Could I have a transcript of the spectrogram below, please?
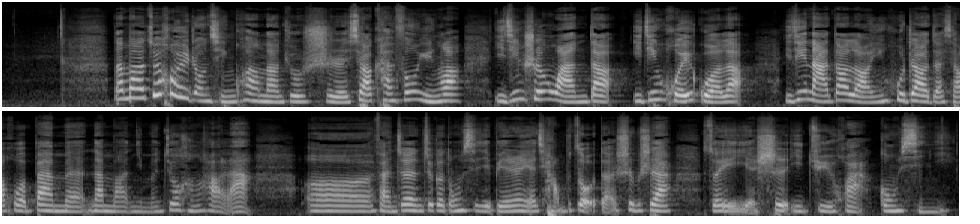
那么最后一种情况呢，就是笑看风云了。已经生完的，已经回国了，已经拿到老鹰护照的小伙伴们，那么你们就很好啦。呃，反正这个东西别人也抢不走的，是不是？所以也是一句话，恭喜你。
